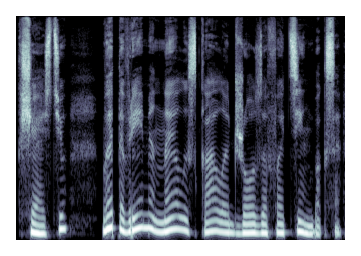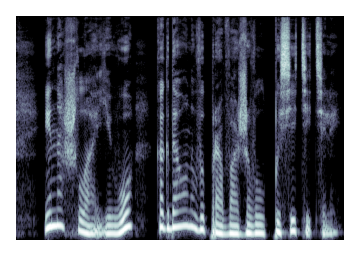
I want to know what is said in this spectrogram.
К счастью, в это время Нелл искала Джозефа Тинбокса и нашла его, когда он выпроваживал посетителей.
